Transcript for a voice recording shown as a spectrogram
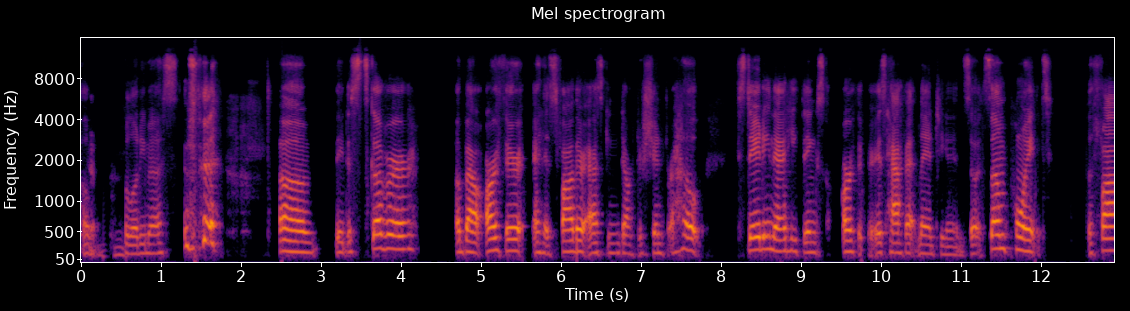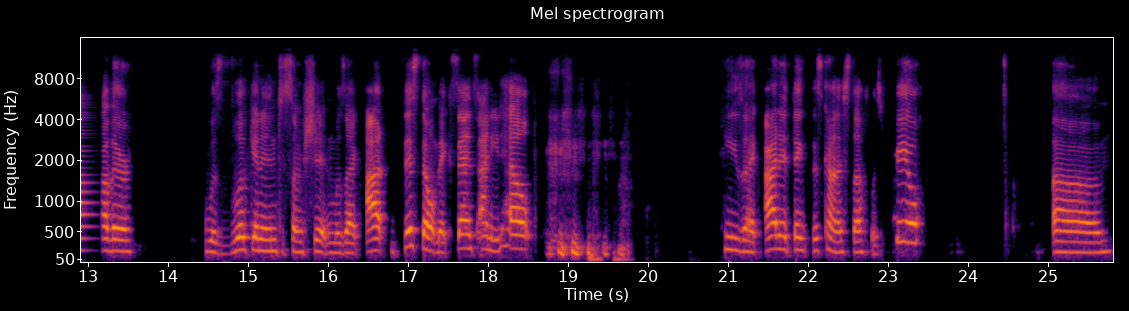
a yeah. bloody mess. um, they discover about Arthur and his father asking Dr. Shin for help, stating that he thinks Arthur is half Atlantean. So at some point, the father was looking into some shit and was like, I this don't make sense. I need help. He's like, I didn't think this kind of stuff was real. Um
